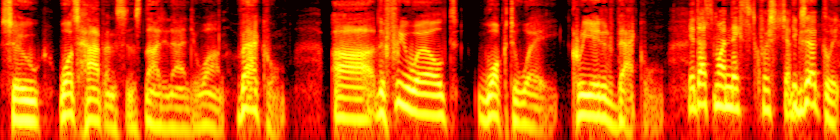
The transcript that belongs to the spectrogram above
So what's happened since 1991? Vacuum. Uh, the free world walked away, created vacuum. Yeah, that's my next question. Exactly.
